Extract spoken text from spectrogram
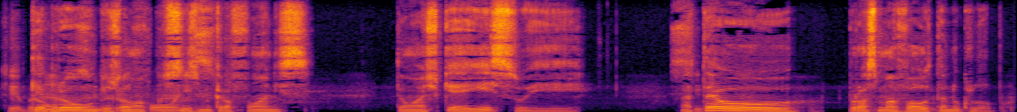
quebrou um dos nossos microfones. Então acho que é isso e até o próxima volta no Globo.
